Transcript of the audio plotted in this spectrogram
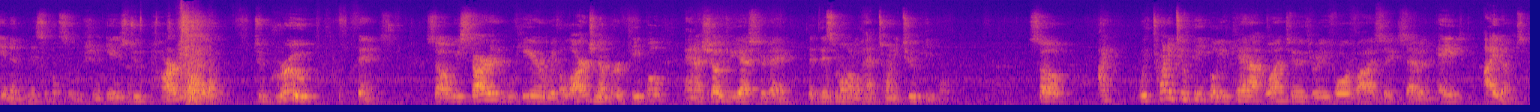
inadmissible solution is to parcel, to group things. So we started here with a large number of people, and I showed you yesterday that this model had 22 people. So I, with 22 people, you cannot one, two, three, four, five, six, seven, eight items.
